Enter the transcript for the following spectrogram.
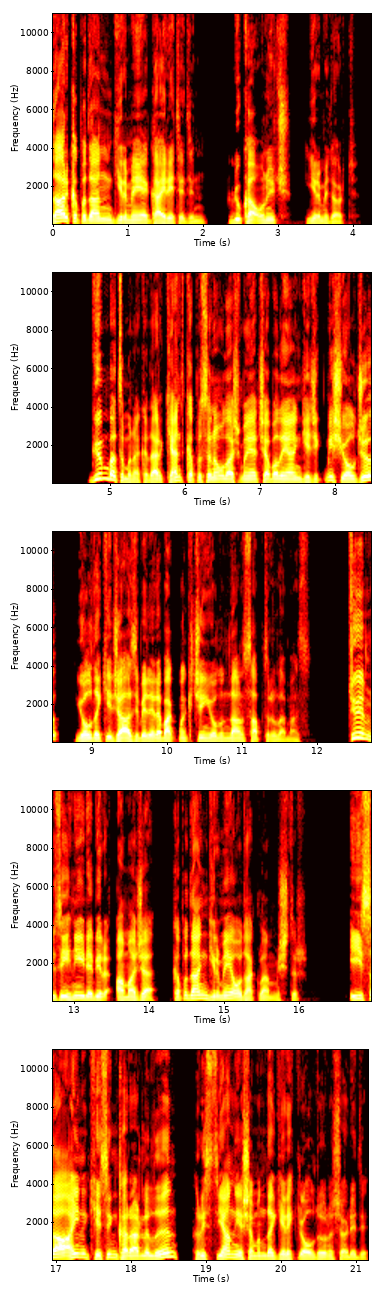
Dar kapıdan girmeye gayret edin. Luka 13, 24 Gün batımına kadar kent kapısına ulaşmaya çabalayan gecikmiş yolcu, yoldaki cazibelere bakmak için yolundan saptırılamaz. Tüm zihniyle bir amaca, kapıdan girmeye odaklanmıştır. İsa aynı kesin kararlılığın Hristiyan yaşamında gerekli olduğunu söyledi.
